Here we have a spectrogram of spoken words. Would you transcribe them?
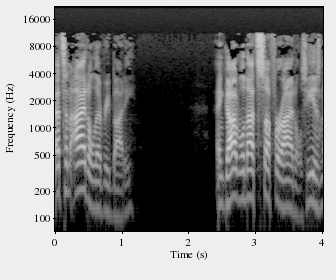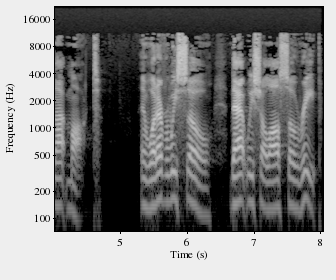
That's an idol, everybody. And God will not suffer idols. He is not mocked. And whatever we sow, that we shall also reap.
